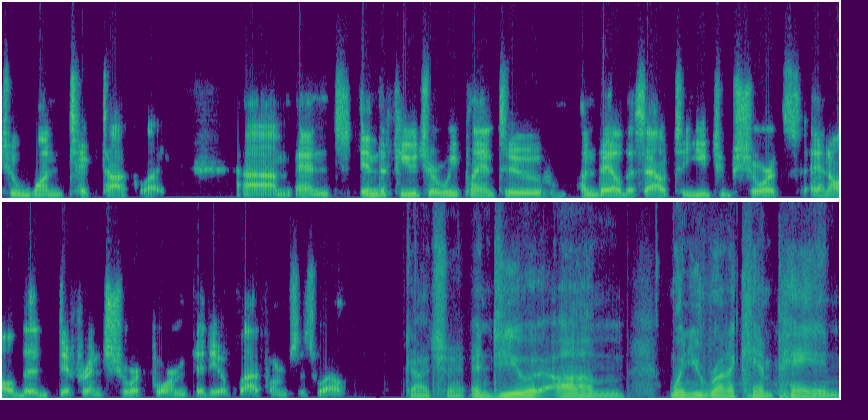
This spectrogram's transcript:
to one TikTok like. Um, and in the future, we plan to unveil this out to YouTube Shorts and all the different short form video platforms as well. Gotcha. And do you, um, when you run a campaign,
